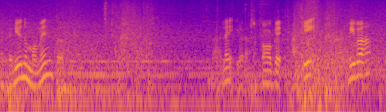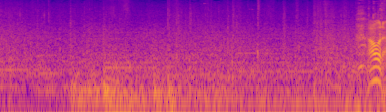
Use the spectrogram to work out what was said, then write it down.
Me perdido en un momento. Vale, y ahora supongo que aquí Arriba Ahora.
